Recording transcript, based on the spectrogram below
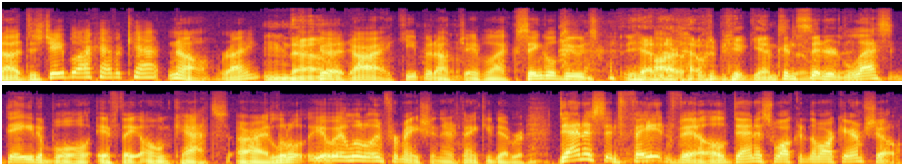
Uh, does Jay Black have a cat? No, right? No. Good. All right, keep it up, Jay Black. Single dudes Yeah, are that would be against considered think. less dateable if they own cats. All right, little a little information there. Thank you, Deborah. Dennis in Fayetteville. Dennis, welcome to the Mark Arum Show.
